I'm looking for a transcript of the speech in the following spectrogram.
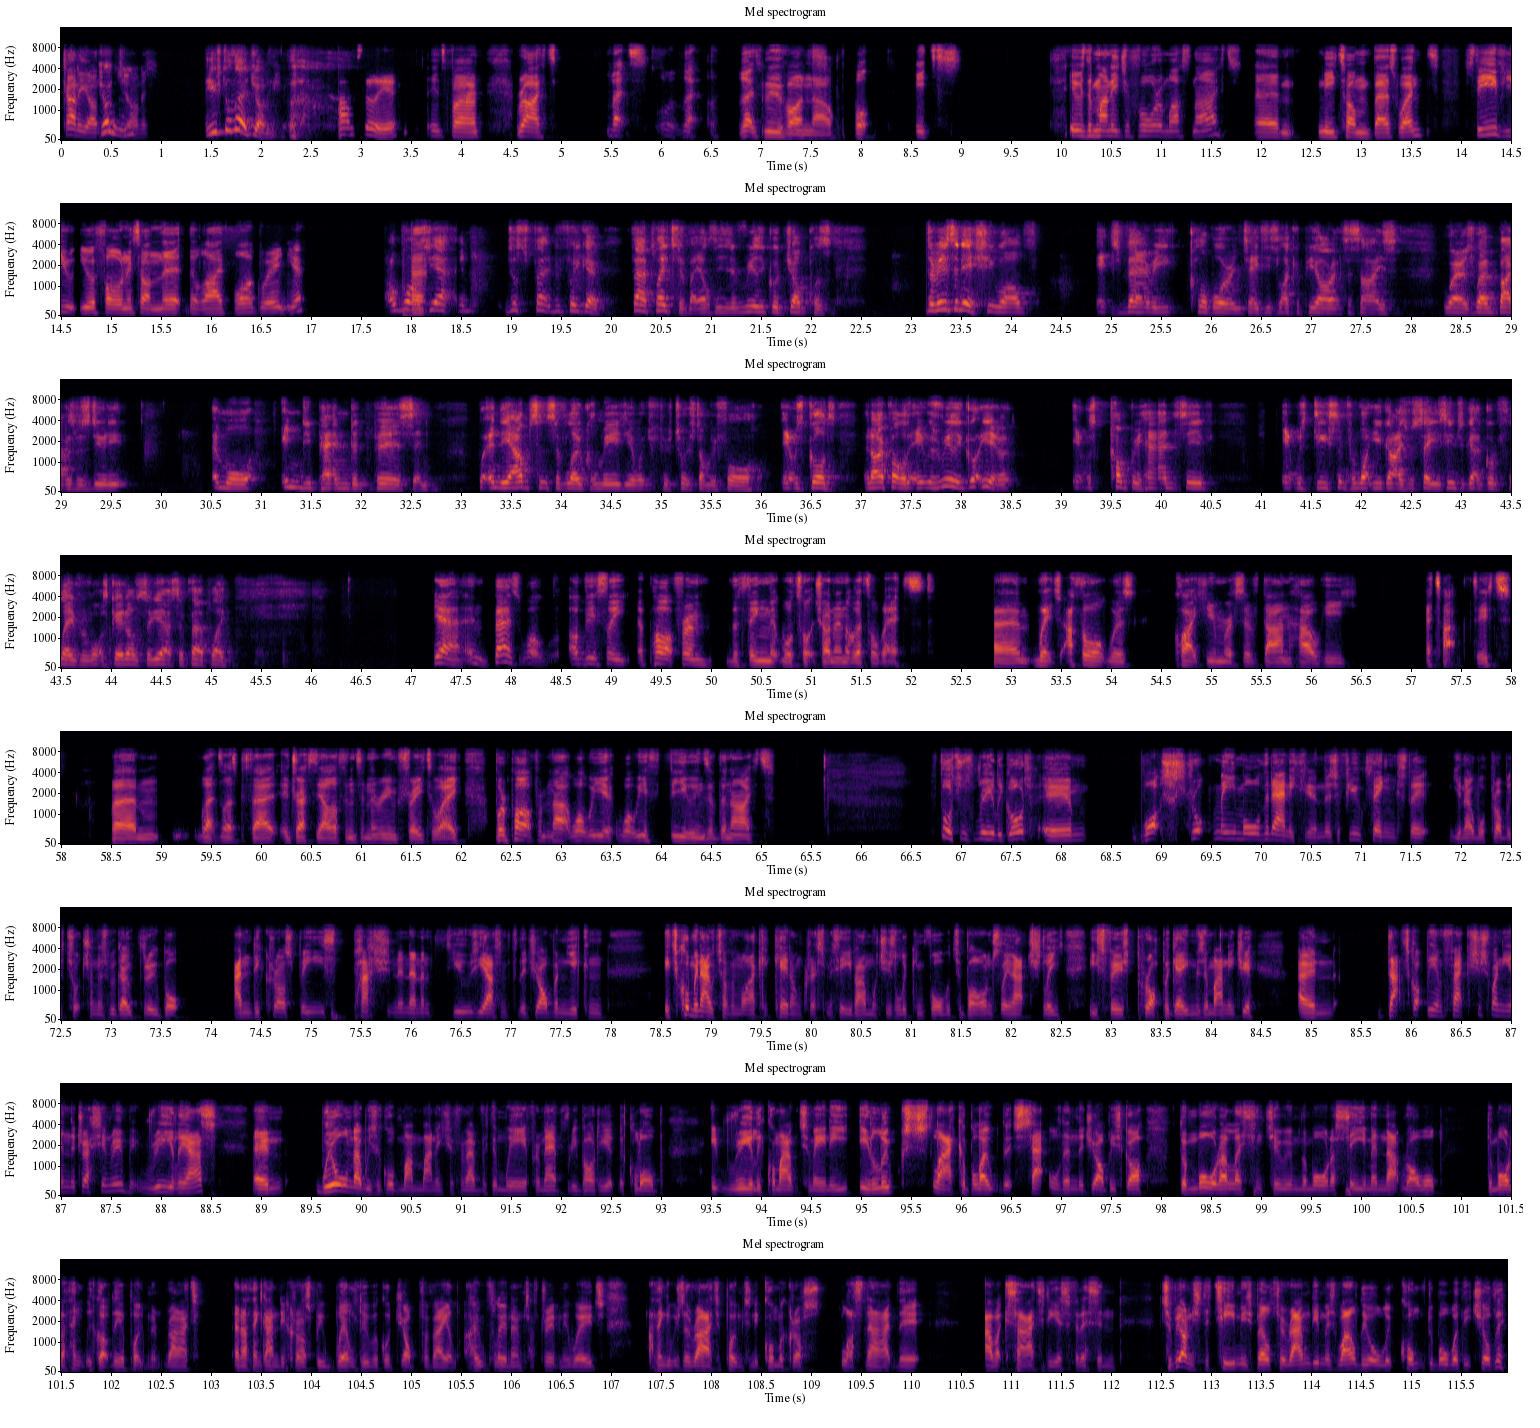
Carry on, Johnny. Johnny. Are you still there, Johnny? I'm still here. It's fine. Right. Let's let, let's move on now. But it's it was the manager forum last night. Um, me, Tom, Bez went. Steve, you you were following it on the the live blog, weren't you? I was, uh, yeah. And just fair, before you go, fair play to Vales. He did a really good job because there is an issue of it's very club orientated. It's like a PR exercise. Whereas when Baggers was doing it, a more independent person. But in the absence of local media, which we've touched on before, it was good. And I followed it. It was really good. You know, it was comprehensive. It was decent from what you guys were saying. You seemed to get a good flavour of what's going on. So, yeah, so fair play. Yeah, and Bez, well, obviously, apart from the thing that we'll touch on in a little bit, um, which I thought was quite humorous of Dan how he attacked it. Um, let's let's be fair, address the elephant in the room straight away. But apart from that, what were your what were your feelings of the night? thought it was really good. Um, what struck me more than anything, and there's a few things that you know we'll probably touch on as we go through, but Andy Crosby's passion and enthusiasm for the job, and you can. It's coming out of him like a kid on Christmas Eve, how much he's looking forward to Barnsley and actually his first proper game as a manager. And that's got to be infectious when you're in the dressing room. It really has. And we all know he's a good man manager from everything we hear from everybody at the club it really come out to me and he, he looks like a bloke that's settled in the job he's got. The more I listen to him, the more I see him in that role, the more I think we've got the appointment right. And I think Andy Crosby will do a good job for Vale. Hopefully, I don't have to my words. I think it was the right appointment and it come across last night that how excited he is for this. And to be honest, the team is built around him as well. They all look comfortable with each other.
